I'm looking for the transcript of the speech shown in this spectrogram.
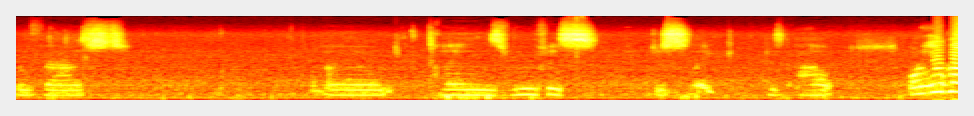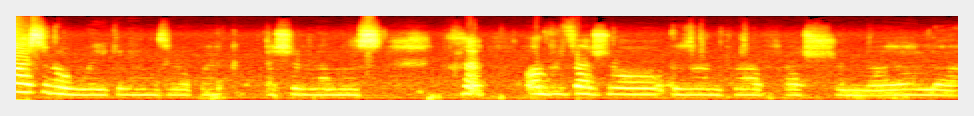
real fast. Uh, because Rufus just, like, is out. I want to go buy some Awakenings real quick. I should have done this. unprofessional is unprofessional.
